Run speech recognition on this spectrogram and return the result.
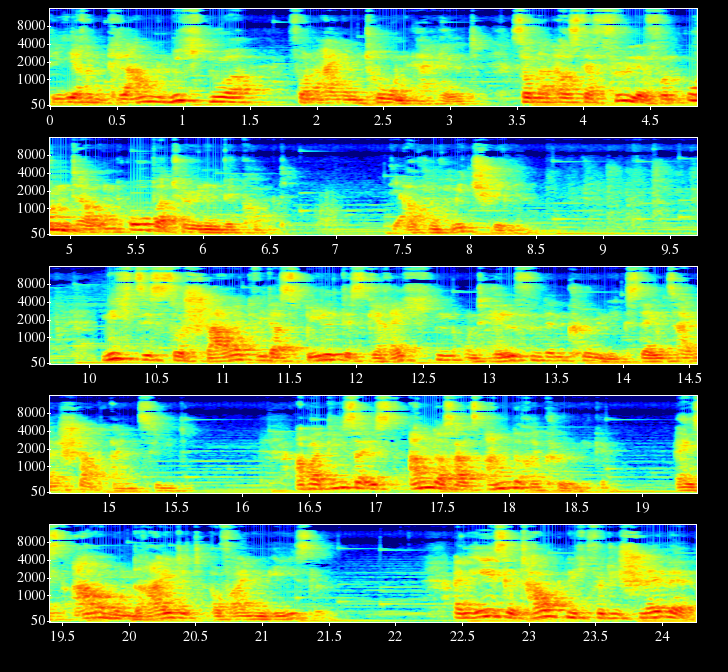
die ihren Klang nicht nur von einem Ton erhält, sondern aus der Fülle von Unter- und Obertönen bekommt die auch noch mitschwingen. Nichts ist so stark wie das Bild des gerechten und helfenden Königs, der in seine Stadt einzieht. Aber dieser ist anders als andere Könige. Er ist arm und reitet auf einem Esel. Ein Esel taugt nicht für die schnelle,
